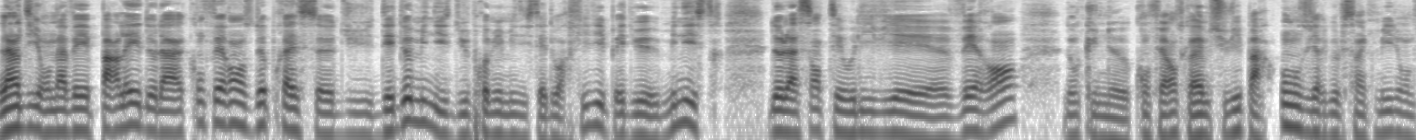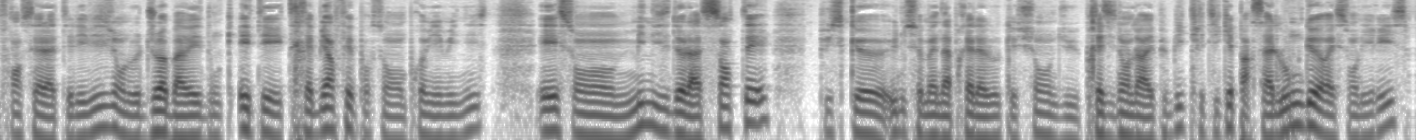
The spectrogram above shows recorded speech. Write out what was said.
lundi, on avait parlé de la conférence de presse des deux ministres, du Premier ministre Édouard Philippe et du ministre de la Santé Olivier euh, Véran. Donc une conférence quand même suivie par 11,5 millions de Français à la télévision. Le job avait donc été très bien fait pour son Premier ministre et son ministre de la Santé puisque une semaine après l'allocation du président de la République, critiqué par sa longueur et son lyrisme.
